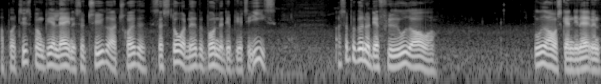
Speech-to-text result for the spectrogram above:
og på et tidspunkt bliver lagene så tykke og trykket så stort nede ved bunden, at det bliver til is. Og så begynder det at flyde ud over, ud over Skandinavien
